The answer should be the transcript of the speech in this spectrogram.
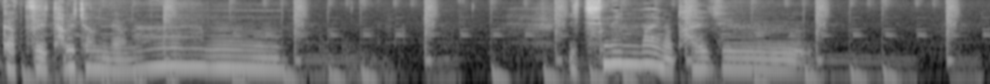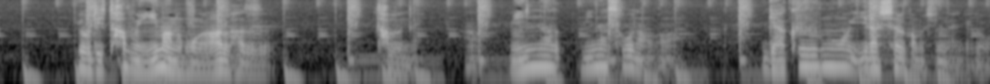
がっつり食べちゃうんだよな。1年前の体重より多分今の方があるはず。多分ね、うん、みんなみんなそうなのかな。逆もいらっしゃるかもしれないけど。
